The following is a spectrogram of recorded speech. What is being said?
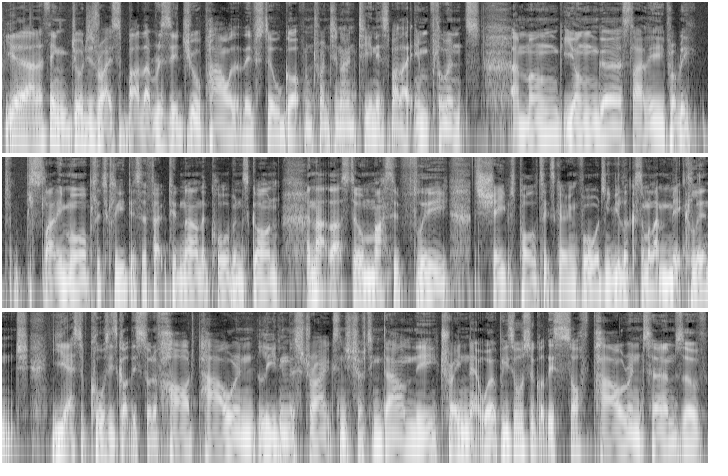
Yeah, and I think George is right. It's about that residual power that they've still got from 2019. It's about that influence among younger, slightly, probably slightly more politically disaffected now that Corbyn's gone. And that, that still massively shapes politics going forward. And if you look at someone like Mick Lynch, yes, of course, he's got this sort of hard power in leading the strikes and shutting down the train network, but he's also got this soft power in terms of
